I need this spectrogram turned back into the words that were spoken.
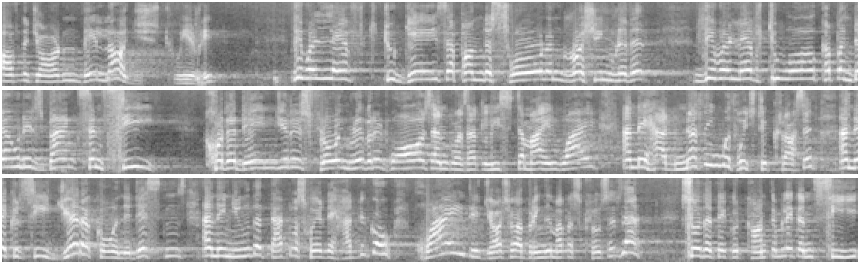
of the Jordan they lodged, we read. They were left to gaze upon the swollen, rushing river. They were left to walk up and down its banks and see what a dangerous flowing river it was and was at least a mile wide and they had nothing with which to cross it and they could see Jericho in the distance and they knew that that was where they had to go. Why did Joshua bring them up as close as that? so that they could contemplate and see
